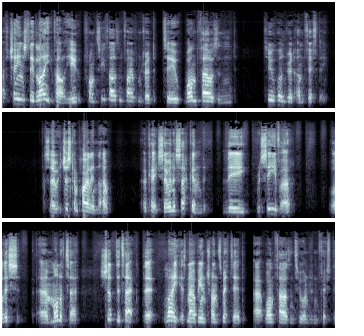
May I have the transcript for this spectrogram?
I've changed the light value from 2500 to 1250. So it's just compiling now. Okay, so in a second, the receiver, or this uh, monitor, should detect that light is now being transmitted at 1250.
